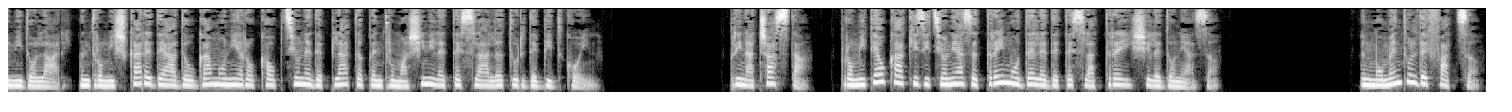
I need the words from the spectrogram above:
155.000 dolari, într-o mișcare de a adăuga Moniero ca opțiune de plată pentru mașinile Tesla alături de Bitcoin. Prin aceasta, promiteau că achiziționează trei modele de Tesla 3 și le donează. În momentul de față,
